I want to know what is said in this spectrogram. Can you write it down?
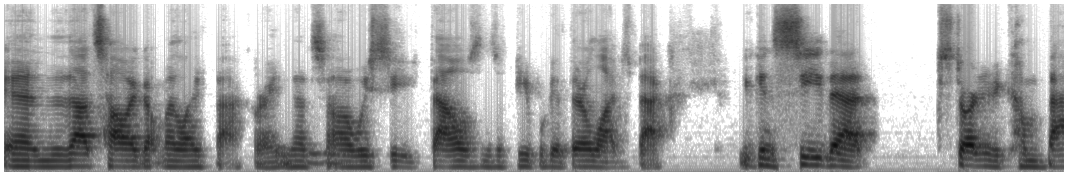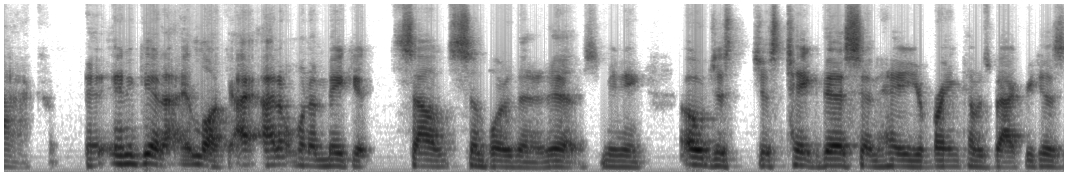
And that's how I got my life back, right? And that's mm-hmm. how we see thousands of people get their lives back. You can see that starting to come back. And, and again, I look, I, I don't want to make it sound simpler than it is, meaning, oh, just just take this and hey, your brain comes back because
